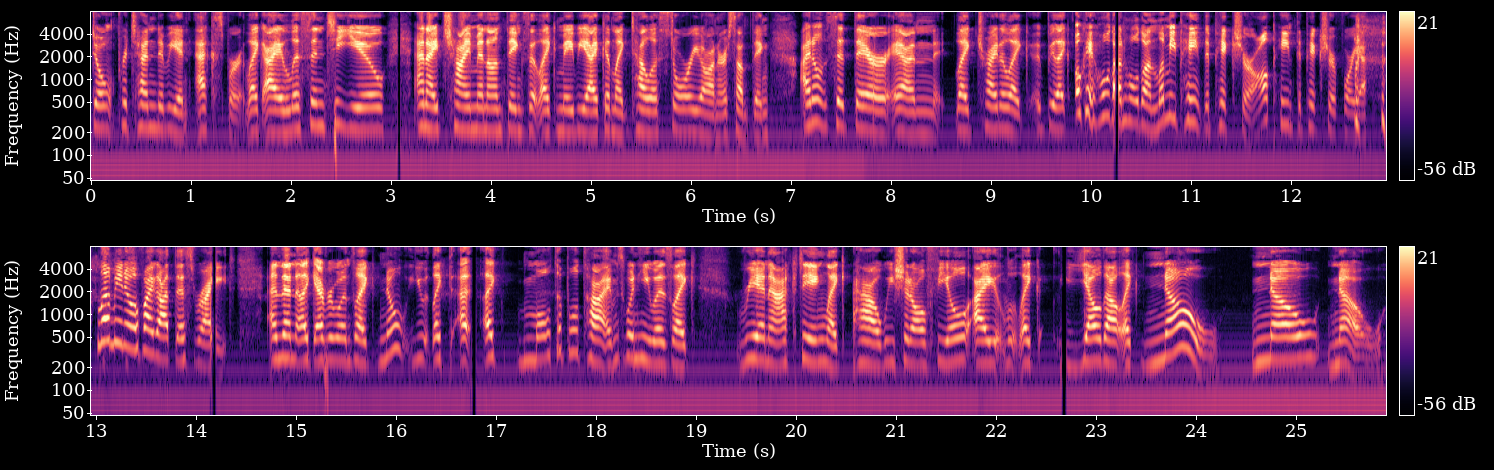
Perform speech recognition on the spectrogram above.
don't pretend to be an expert. Like I listen to you and I chime in on things that like maybe I can like tell a story on or something. I don't sit there and like try to like be like, "Okay, hold on, hold on. Let me paint the picture. I'll paint the picture for you. Let me know if I got this right." And then like everyone's like, "No, you like uh, like multiple times when he was like reenacting like how we should all feel, I like yelled out like no no no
